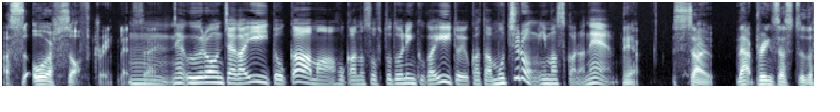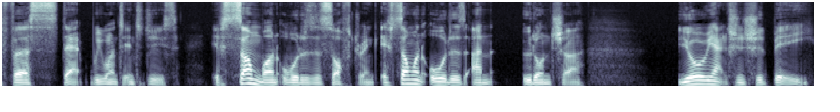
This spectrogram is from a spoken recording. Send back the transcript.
a s or a soft drink, let's う say. んねウーロン茶がいいとかまあ他のソフトドリンクがいいという方はもちろんいますからね Yeah. So that brings us to the first step we want to introduce. If someone orders a soft drink, if someone orders an udoncha, your reaction should be,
